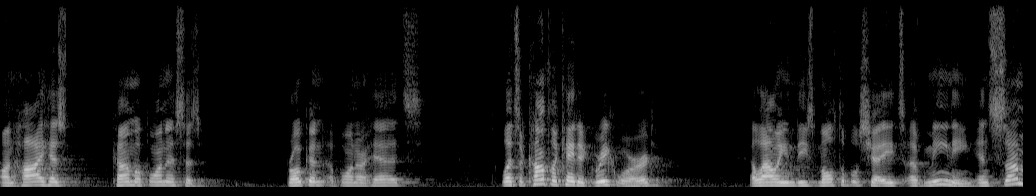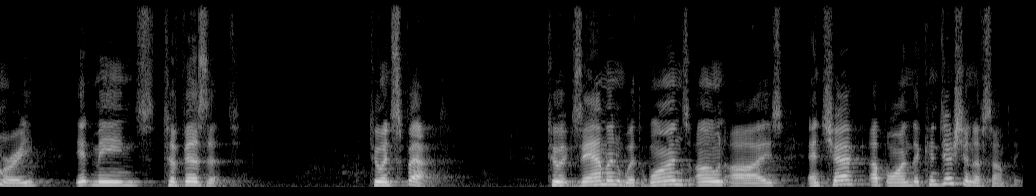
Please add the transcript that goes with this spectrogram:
on high has come upon us, has broken upon our heads. Well, it's a complicated Greek word, allowing these multiple shades of meaning. In summary, it means to visit, to inspect, to examine with one's own eyes and check upon the condition of something.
